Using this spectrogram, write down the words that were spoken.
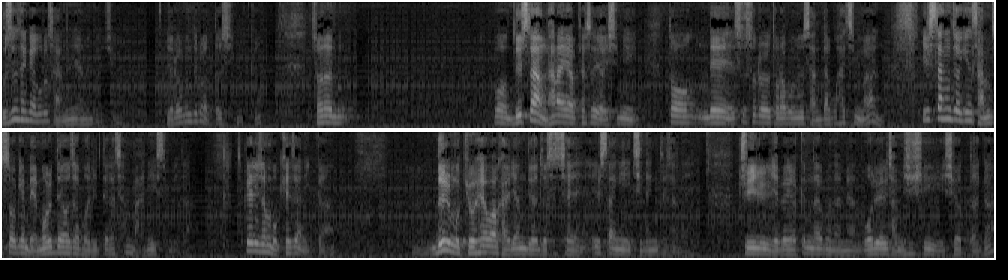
무슨 생각으로 사느냐는 거죠. 여러분들은 어떠십니까? 저는 뭐 늘상 하나님 앞에서 열심히 또 내 스스로를 돌아보면서 산다고 하지만 일상적인 삶 속에 매몰되어져 버릴 때가 참 많이 있습니다. 특별히 전 목회자니까 어, 늘뭐 교회와 관련되어져서 제 일상이 진행되잖아요. 주일 예배가 끝나고 나면 월요일 잠시 쉬었다가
